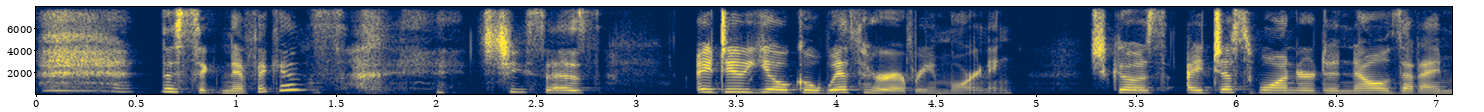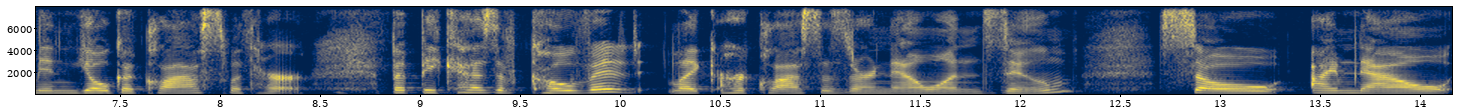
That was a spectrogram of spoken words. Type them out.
the significance? she says, I do yoga with her every morning. She goes, I just want her to know that I'm in yoga class with her. But because of COVID, like her classes are now on Zoom. So I'm now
